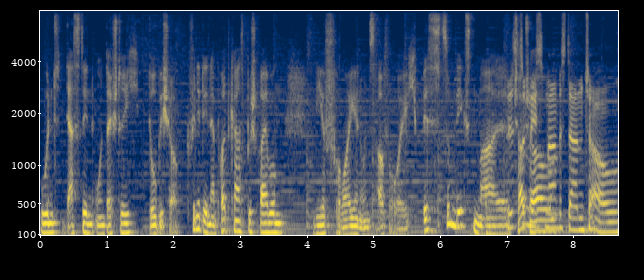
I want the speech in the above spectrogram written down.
und Dustin-Dobischock. Findet ihr in der Podcast-Beschreibung. Wir freuen uns auf euch. Bis zum nächsten Mal. Bis ciao, zum ciao. nächsten Mal. Bis dann. Ciao.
